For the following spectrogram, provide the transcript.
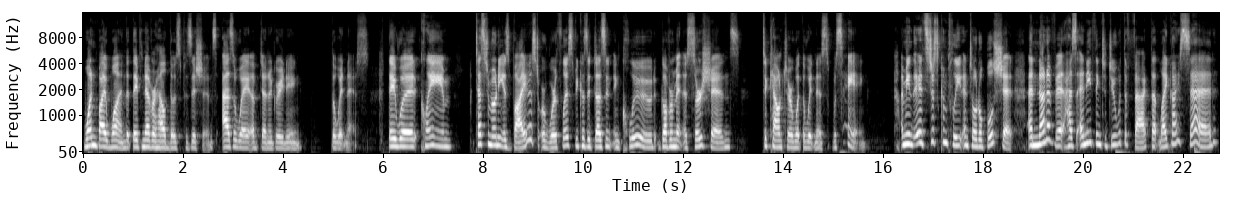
one by one that they've never held those positions as a way of denigrating the witness. They would claim testimony is biased or worthless because it doesn't include government assertions to counter what the witness was saying. I mean, it's just complete and total bullshit. And none of it has anything to do with the fact that, like I said,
